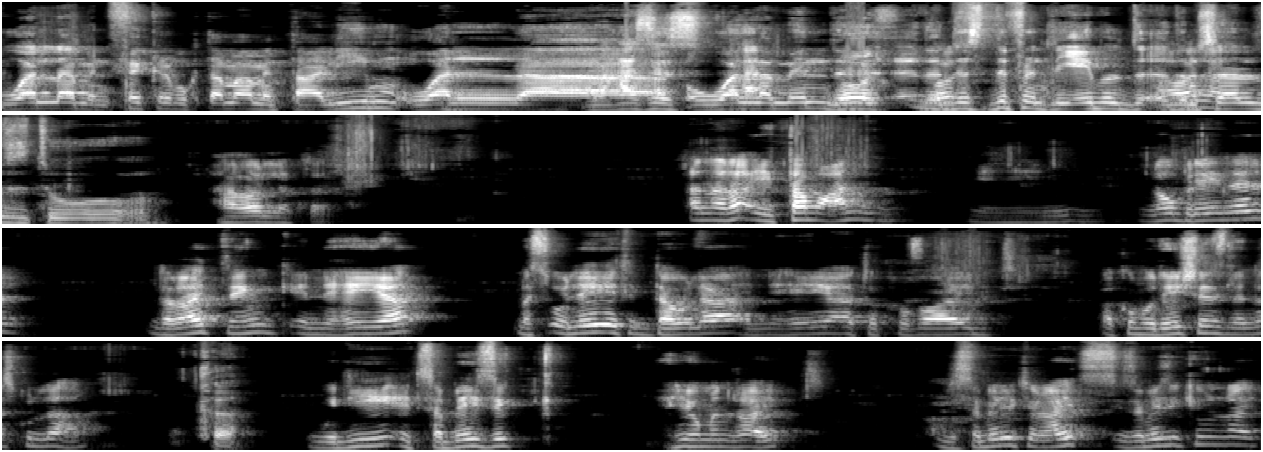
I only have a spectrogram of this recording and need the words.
ولا من فكر مجتمع من تعليم ولا أنا حاسس- ولا من the, the, بص. this differently لك. themselves to هقول لك. أنا رأيي طبعا يعني نو برينر ذا رايت ثينج إن هي مسؤولية الدولة إن هي to provide accommodations للناس كلها. Okay. ودي it's a basic human right disability rights is a basic human right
